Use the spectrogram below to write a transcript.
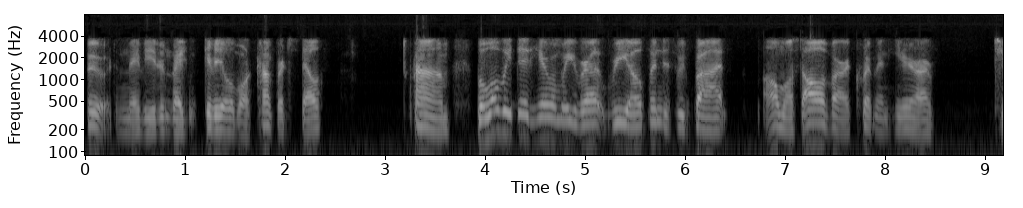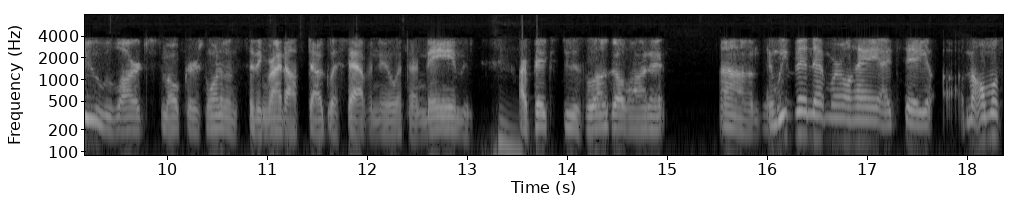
food and maybe even make, give you a little more comfort still. Um, but what we did here when we re- reopened is we brought almost all of our equipment here, our two large smokers. One of them sitting right off Douglas Avenue with our name and our Big Stu's logo on it. Um, and we've been at Merle Hay, I'd say, um, almost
